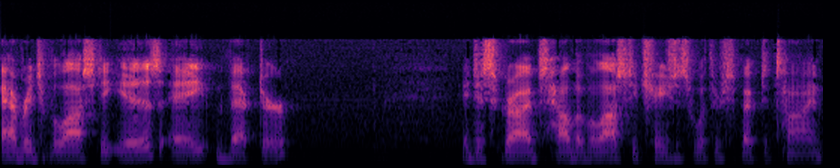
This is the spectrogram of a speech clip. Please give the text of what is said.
average velocity is a vector. It describes how the velocity changes with respect to time,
